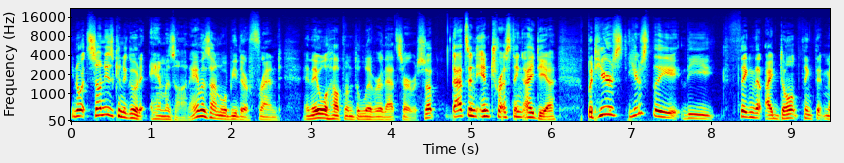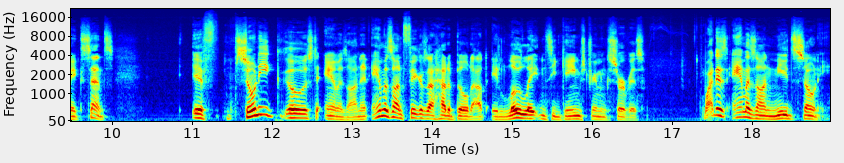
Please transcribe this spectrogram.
"You know what? Sony's going to go to Amazon. Amazon will be their friend, and they will help them deliver that service." So that's an interesting idea. But here's here's the the thing that I don't think that makes sense if Sony goes to Amazon and Amazon figures out how to build out a low latency game streaming service, why does Amazon need Sony?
